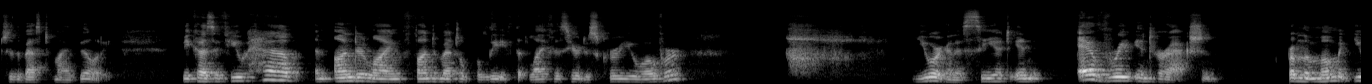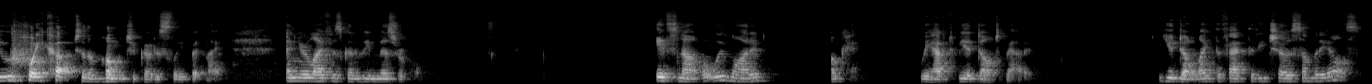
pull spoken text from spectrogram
to the best of my ability. Because if you have an underlying fundamental belief that life is here to screw you over, you are going to see it in every interaction from the moment you wake up to the moment you go to sleep at night and your life is going to be miserable. It's not what we wanted. Okay, we have to be adult about it. You don't like the fact that he chose somebody else.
